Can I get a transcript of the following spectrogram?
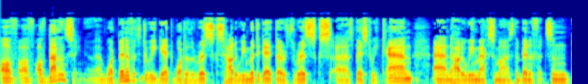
of, of, of balancing. Uh, what benefits do we get? What are the risks? How do we mitigate those risks uh, as best we can? And how do we maximize the benefits? And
